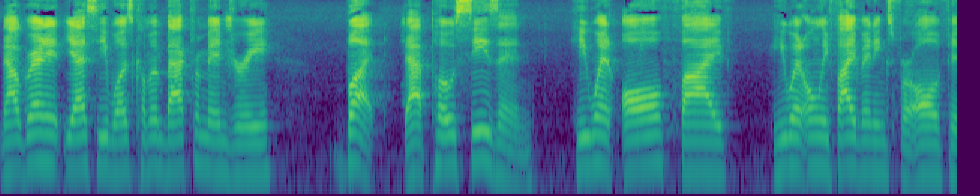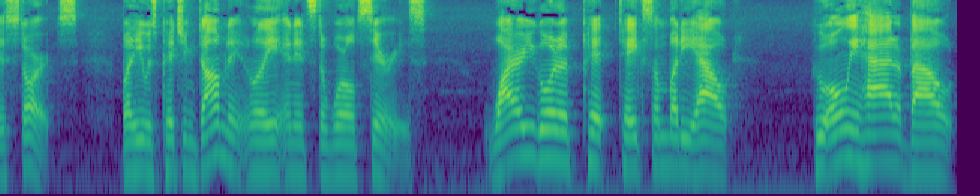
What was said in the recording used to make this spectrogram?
Now, granted, yes, he was coming back from injury, but that postseason, he went all five. He went only five innings for all of his starts, but he was pitching dominantly, and it's the World Series. Why are you going to pit, take somebody out who only had about,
